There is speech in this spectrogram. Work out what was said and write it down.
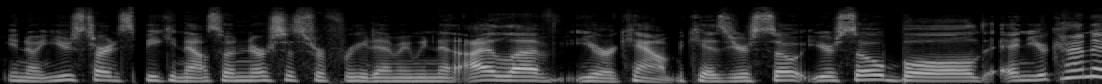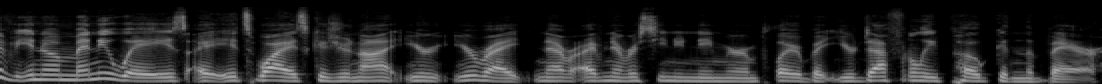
you know, you started speaking out. So Nurses for Freedom. I mean, I love your account because you're so you're so bold and you're kind of, you know, in many ways it's wise because you're not you're you're right. Never I've never seen you name your employer, but you're definitely poking the bear,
